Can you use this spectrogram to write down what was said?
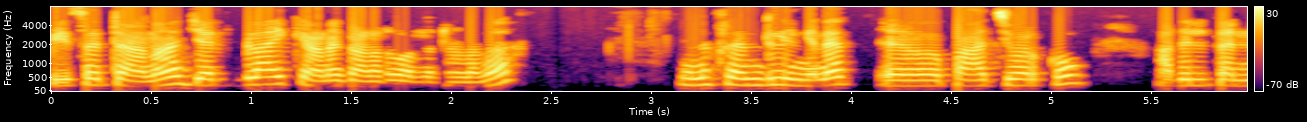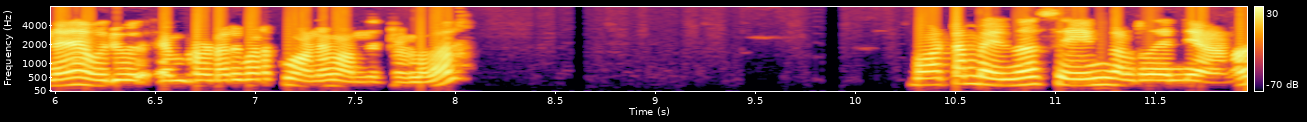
പീസ് സെറ്റ് ആണ്. ജെറ്റ് ബ്ലാക്ക് ആണ് കളർ വന്നിട്ടുള്ളത്. ഇങ്ങനെ ഫ്രണ്ടിൽ ഇങ്ങനെ പാച്ച് വർക്കും അതിൽ തന്നെ ഒരു എംബ്രോയിഡറി വർക്കും ആണ് വന്നിട്ടുള്ളത്. ബോട്ടം വരുന്നത് സെയിം കളർ തന്നെയാണ്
